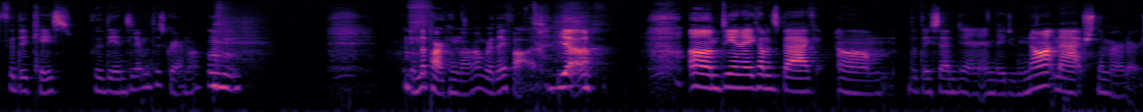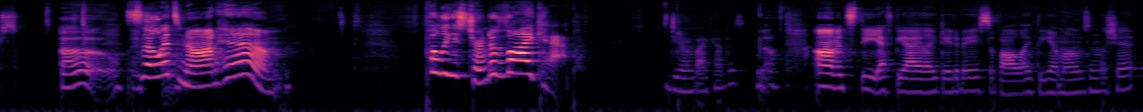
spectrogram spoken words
for the case for the incident with his grandma in the parking lot where they fought. Yeah. Um, DNA comes back um, that they sent in, and they do not match the murders. Oh. So it's not him. Police turn to VICAP. Do you know what VICAP is? No. Um, it's the FBI like database of all like the MOs and the shit.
